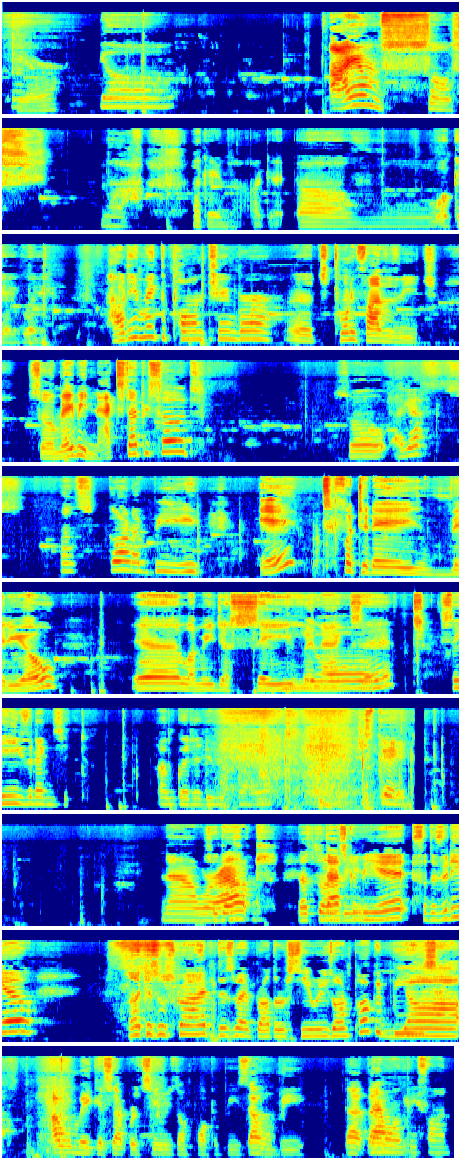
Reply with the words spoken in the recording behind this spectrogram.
here. Yo. I am so. Sh- nah. Okay, no, okay. Uh, okay, wait. How do you make the pollen chamber? It's 25 of each. So maybe next episode? So I guess that's gonna be it for today's video. Yeah, let me just save and exit. Save and exit. I'm gonna do that. Just kidding. Now we're So out. That's So gonna, that's be, gonna be it for the video. Like and subscribe. This is my brother's series on Pocket Bees. Yeah, I will make a separate series on Pocket Bees. That won't be that. That, that won't won't be. be fun.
